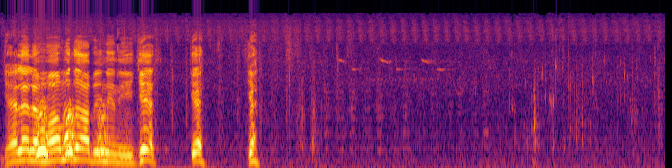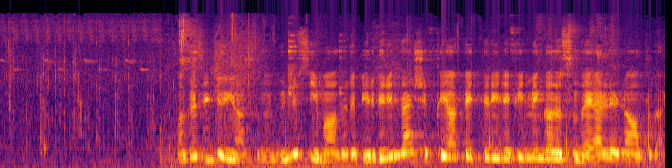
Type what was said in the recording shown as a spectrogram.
Gel hele Mahmut abinin iyi gel. Magazin dünyasının ünlü simaları birbirinden şık kıyafetleriyle filmin galasında yerlerini aldılar.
